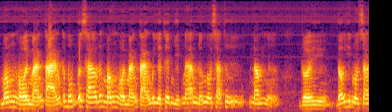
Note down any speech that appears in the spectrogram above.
Mong hồi mãn tạng cái bốn ngôi sao đó mong hồi mãn tạng. Bây giờ thêm Việt Nam nữa ngôi sao thứ năm nữa rồi đối với ngôi sao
